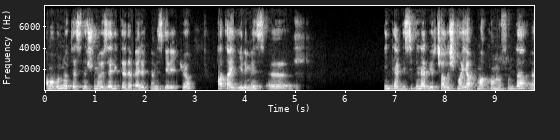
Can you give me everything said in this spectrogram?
Ama bunun ötesinde şunu özellikle de belirtmemiz gerekiyor. Hatay ilimiz e, interdisipliner bir çalışma yapma konusunda e,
